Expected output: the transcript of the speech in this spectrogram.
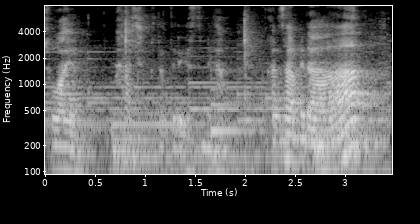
좋아요 하나씩 부탁드리겠습니다. 감사합니다.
